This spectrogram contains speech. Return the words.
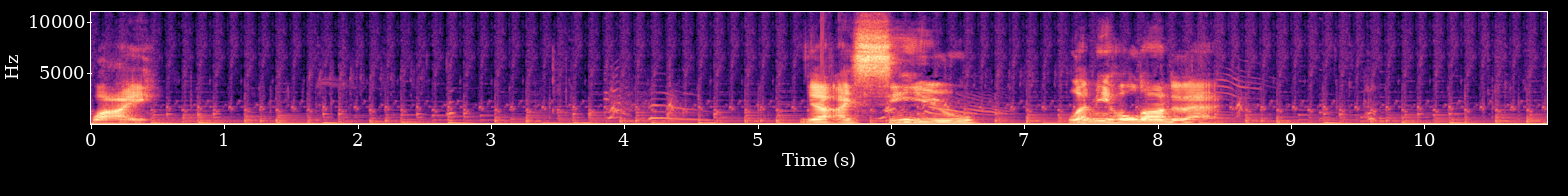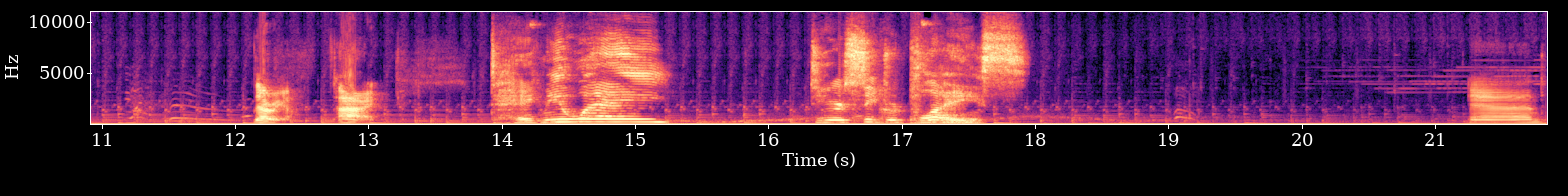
why? Yeah, I see you. Let me hold on to that. There we go. Alright. Take me away to your secret place. And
